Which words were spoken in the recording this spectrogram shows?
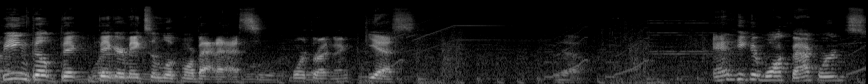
being built big, bigger makes him look more badass. More threatening. Yes. Yeah. And he can walk backwards.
